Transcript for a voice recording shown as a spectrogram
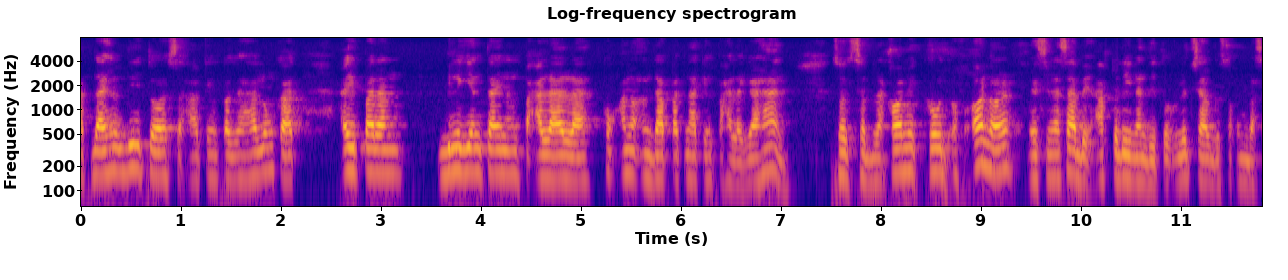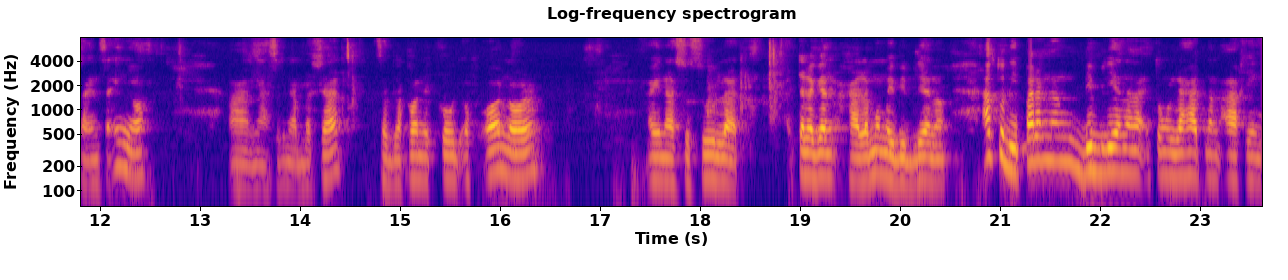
At dahil dito sa ating paghahalongkat ay parang binigyan tayo ng paalala kung ano ang dapat nating pahalagahan. So sa Draconic Code of Honor, may sinasabi, actually nandito ulit siya, gusto kong basahin sa inyo. Ah, nasa nga ba siya? Sa Draconic Code of Honor ay nasusulat. At talagang akala mo may Biblia, no? Actually, parang ng Biblia na itong lahat ng aking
